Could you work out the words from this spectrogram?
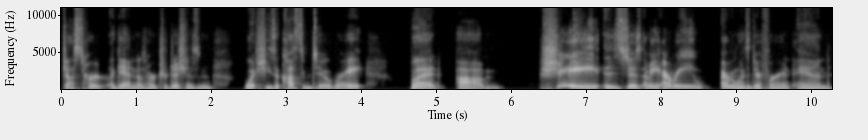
just her again, her traditions and what she's accustomed to, right? But um she is just, I mean, every everyone's different. And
